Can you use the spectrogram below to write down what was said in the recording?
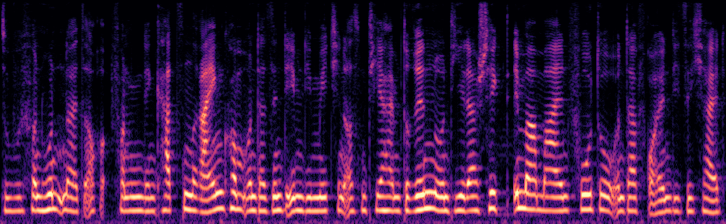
sowohl von Hunden als auch von den Katzen reinkommen und da sind eben die Mädchen aus dem Tierheim drin und jeder schickt immer mal ein Foto und da freuen die sich halt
